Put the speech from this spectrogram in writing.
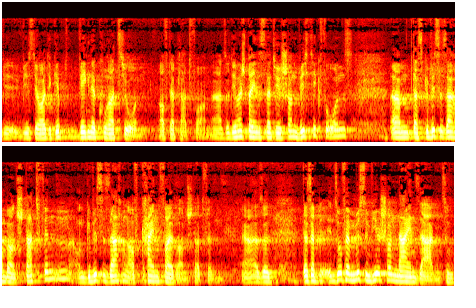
wie, wie es die heute gibt, wegen der Kuration auf der Plattform. Also dementsprechend ist es natürlich schon wichtig für uns, ähm, dass gewisse Sachen bei uns stattfinden und gewisse Sachen auf keinen Fall bei uns stattfinden. Ja, also deshalb, insofern müssen wir schon Nein sagen zu,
